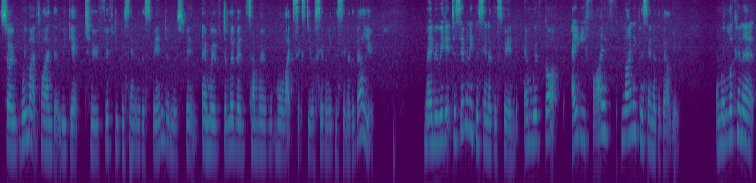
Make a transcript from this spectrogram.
So we might find that we get to 50% of the spend and we've spent and we've delivered somewhere more like 60 or 70% of the value. Maybe we get to 70% of the spend and we've got 85, 90% of the value. And we're looking at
